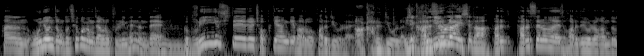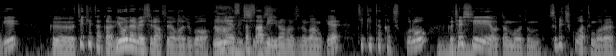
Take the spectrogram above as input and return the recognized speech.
한 5년 정도 최고 명장으로 군림했는데 음. 그 무리뉴 시대를 접게 한 게 바로 과르디올라예요. 아 가르디올라. 이제 네, 가르디올라의 세다. 바르, 바르셀로나에서 과르디올라 감독이 그 티키타카 리오넬 메시를 앞세워가지고 아, 이니에스타, 메시, 사비 메시. 이런 선수들과 함께 티키타카 축구로 음. 그 첼시의 어떤 뭐 좀 수비 축구 같은 거를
